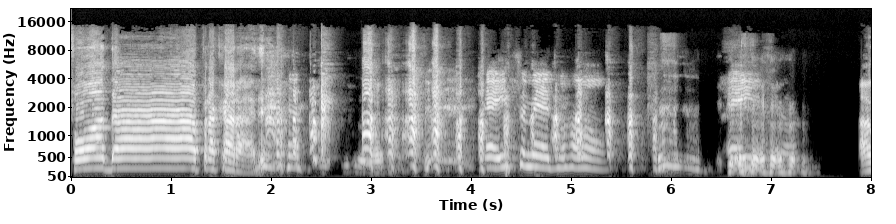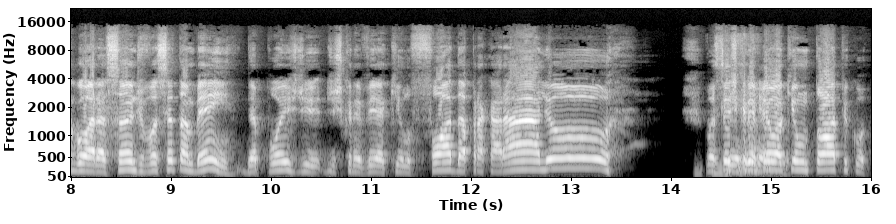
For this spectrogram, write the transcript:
foda pra caralho. É isso mesmo, Ramon. É isso. Agora, Sandy, você também, depois de, de escrever aquilo foda pra caralho, você escreveu aqui um tópico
